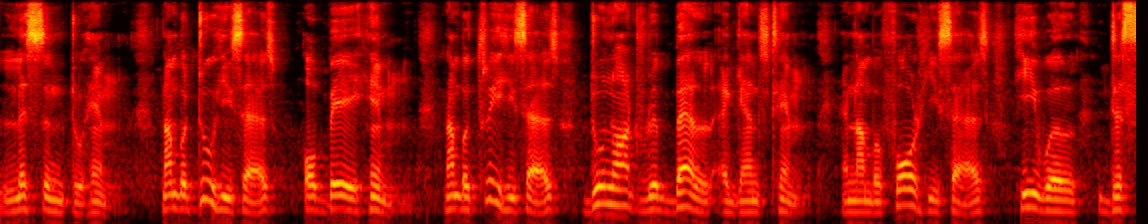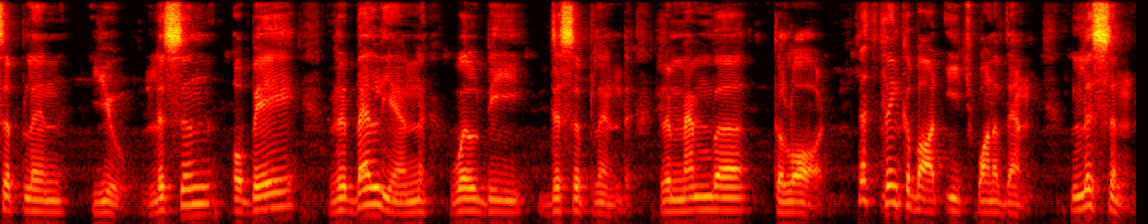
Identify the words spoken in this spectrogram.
listen to him. Number two, he says, obey him. Number three, he says, do not rebel against him. And number four, he says, he will discipline you. Listen, obey, rebellion will be disciplined. Remember the Lord. Let's think about each one of them. Listen,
